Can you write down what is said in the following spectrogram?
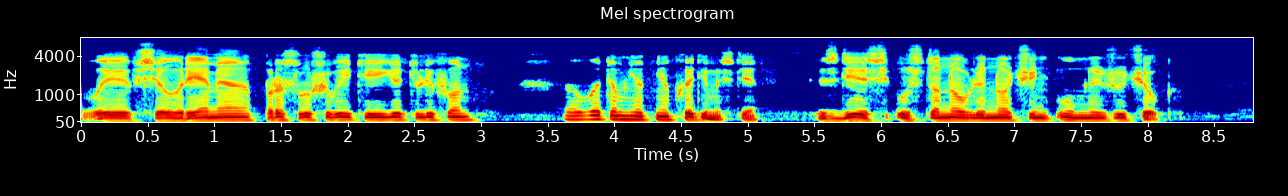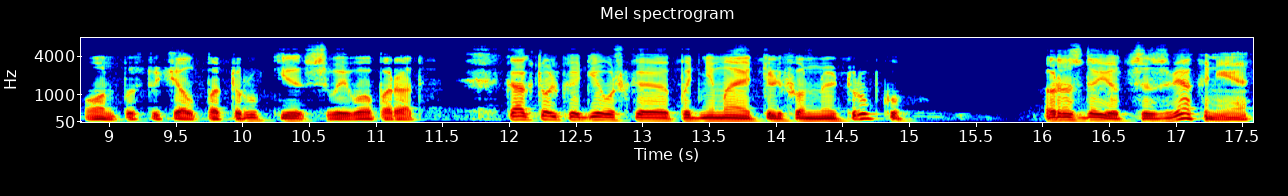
«Вы все время прослушиваете ее телефон?» «В этом нет необходимости. Здесь установлен очень умный жучок». Он постучал по трубке своего аппарата. Как только девушка поднимает телефонную трубку, раздается звяканье,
